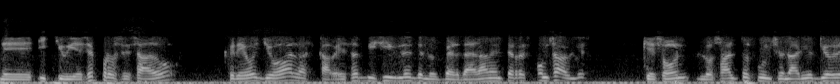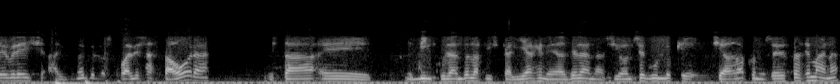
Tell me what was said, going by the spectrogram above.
eh, y que hubiese procesado, creo yo, a las cabezas visibles de los verdaderamente responsables, que son los altos funcionarios de Odebrecht, algunos de los cuales hasta ahora está eh, vinculando la Fiscalía General de la Nación, según lo que se ha dado a conocer esta semana,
